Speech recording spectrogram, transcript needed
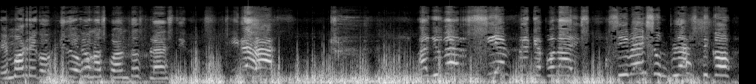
Hemos recogido unos cuantos plásticos. Veis un plástico.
